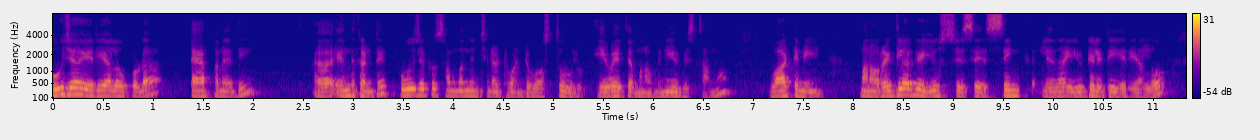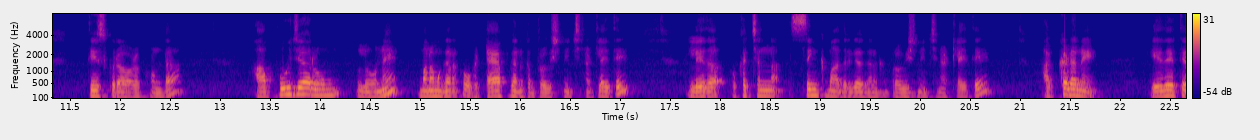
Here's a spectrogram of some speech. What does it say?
పూజా ఏరియాలో కూడా ట్యాప్ అనేది ఎందుకంటే పూజకు సంబంధించినటువంటి వస్తువులు ఏవైతే మనం వినియోగిస్తామో వాటిని మనం రెగ్యులర్గా యూస్ చేసే సింక్ లేదా యూటిలిటీ ఏరియాలో తీసుకురావకుండా ఆ పూజా రూమ్లోనే మనం కనుక ఒక ట్యాప్ కనుక ప్రొవిషన్ ఇచ్చినట్లయితే లేదా ఒక చిన్న సింక్ మాదిరిగా కనుక ప్రొవిషన్ ఇచ్చినట్లయితే అక్కడనే ఏదైతే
